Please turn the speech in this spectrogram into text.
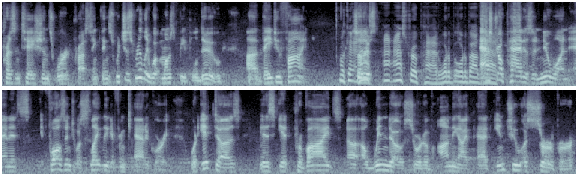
presentations, word processing things, which is really what most people do, uh, they do fine. Okay, so there's AstralPad. What about, what about AstralPad that? is a new one, and it's it falls into a slightly different category. What it does is it provides a, a window sort of on the iPad into a server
